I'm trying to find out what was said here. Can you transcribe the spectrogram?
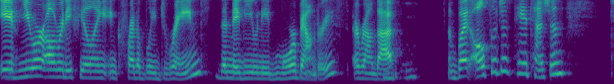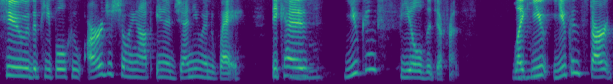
If you are already feeling incredibly drained, then maybe you need more boundaries around that. Mm-hmm. But also just pay attention to the people who are just showing up in a genuine way because mm-hmm. you can feel the difference. Like mm-hmm. you you can start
